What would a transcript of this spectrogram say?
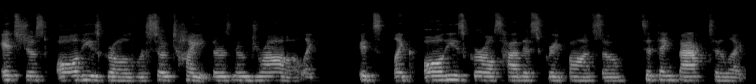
it's just all these girls were so tight. There was no drama. Like it's like all these girls had this great bond. So to think back to like,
